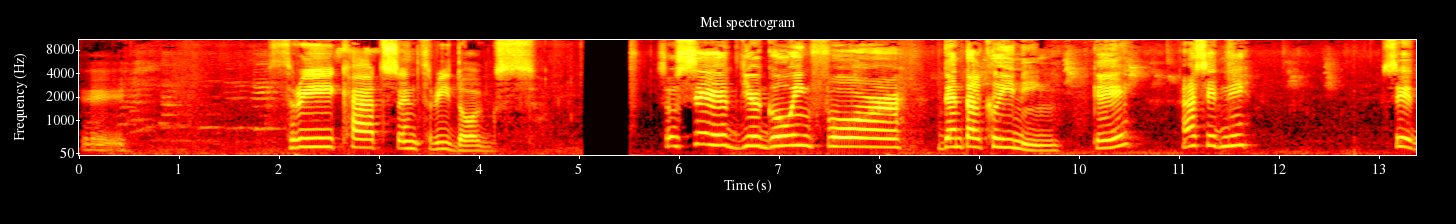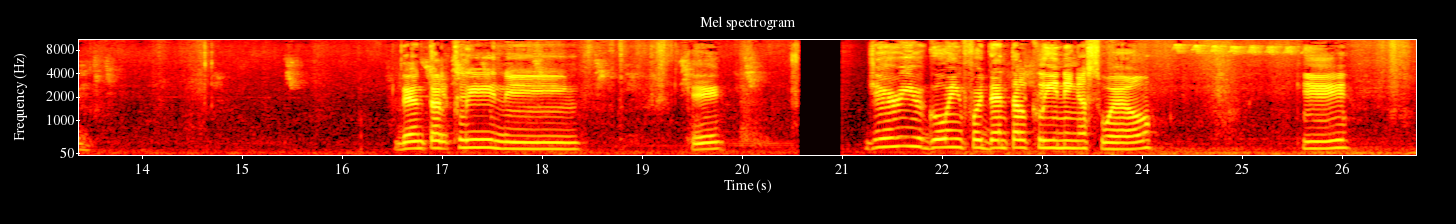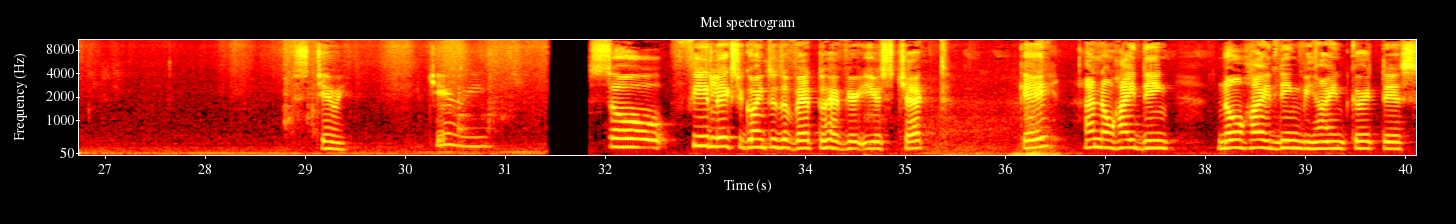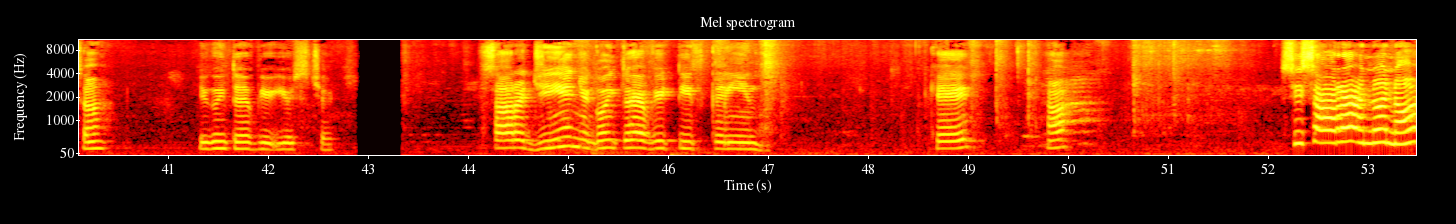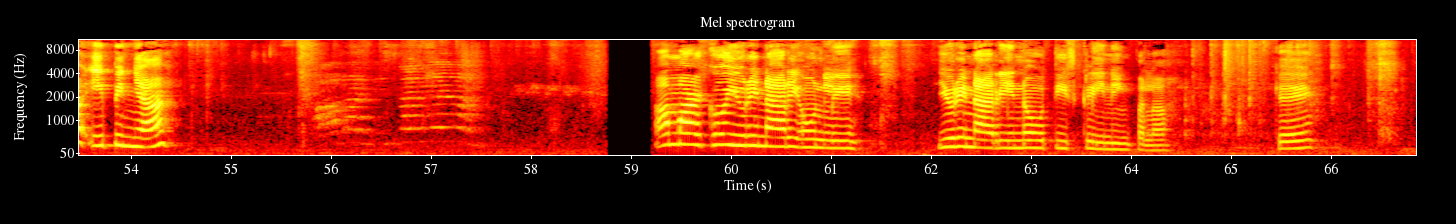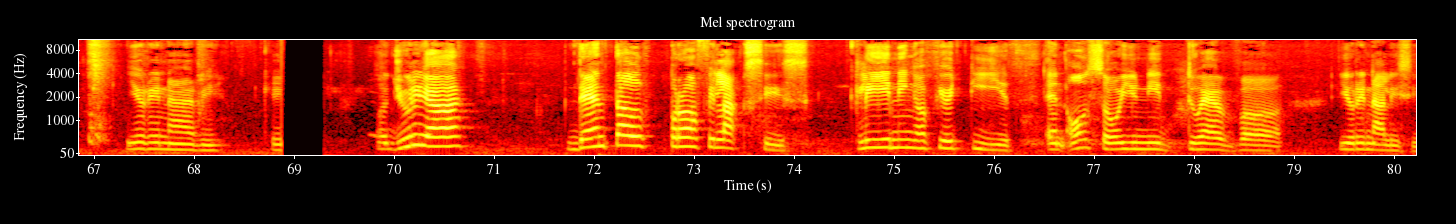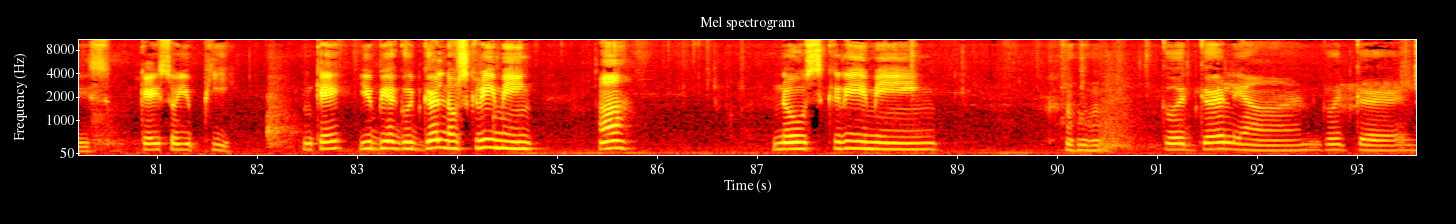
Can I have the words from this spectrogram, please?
Okay. Three cats and three dogs. So Sid, you're going for dental cleaning. Okay? Huh, Sydney? Sid. Dental cleaning. Okay. Gerry, you're going for dental cleaning as well. Okay. It's Gerry. Jerry. So, Felix, you're going to the vet to have your ears checked. Okay? Huh? No hiding. No hiding behind Curtis, huh? You're going to have your ears checked. Sarah Jean, you're going to have your teeth cleaned. Okay? Huh? Si Sarah, ano, ano? Ipin niya? Ah, Marko, urinary only. Urinary, no teeth cleaning pala. Okay? Urinary. Okay. Oh, Julia, dental prophylaxis, cleaning of your teeth, and also you need to have uh, urinalysis. Okay, so you pee. Okay, you be a good girl, no screaming. Huh? No screaming. good girl yan. Good girl.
